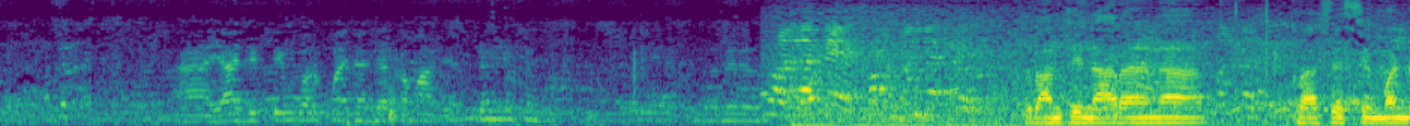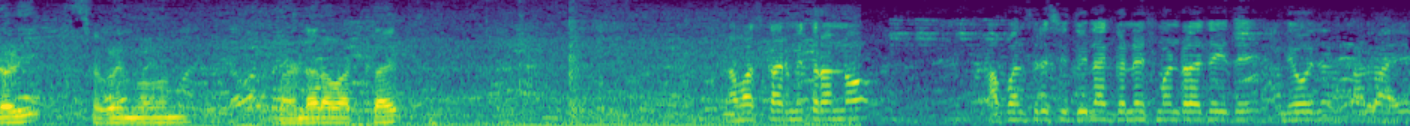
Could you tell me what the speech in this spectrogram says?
हा, या टीम वर्क माझ्या तर आमची नारायणा क्लासेसची मंडळी सगळे मिळून भंडारा वाटतायत. नमस्कार मित्रांनो. आपण श्री सिद्धिविनायक गणेश मंडळाच्या इथे नियोजन चालू आहे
